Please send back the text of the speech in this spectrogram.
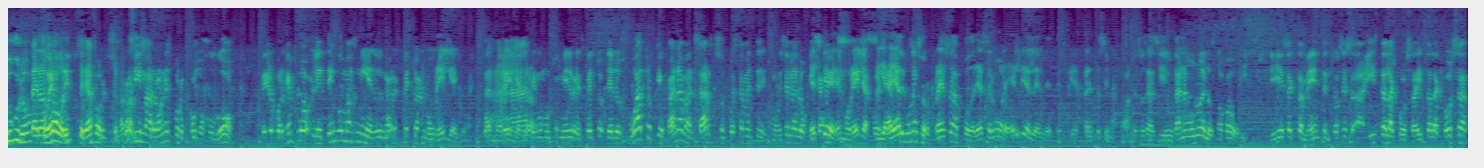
duro. Pero fuerte. favorito, sería favorito Cimarrones. Sí, Marrones por cómo jugó. Pero, por ejemplo, le tengo más miedo y más respeto al Morelia, yo. Al Morelia. Claro. Le tengo mucho miedo y respeto. De los cuatro que van a avanzar, supuestamente, como dice la lógica, Es que el Morelia. Pues, si hay alguna sorpresa, podría ser Morelia el, el, el- el que enfrenta a Cimarrones. O sea, si gana uno de los no favoritos. Sí, exactamente. Entonces, ahí está la cosa, ahí está la cosa.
